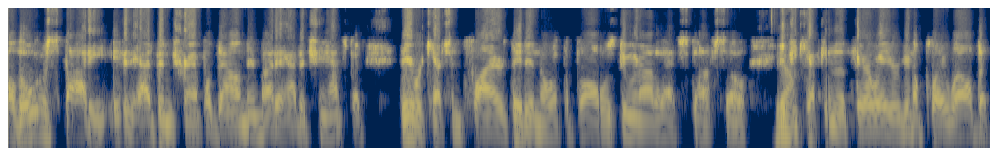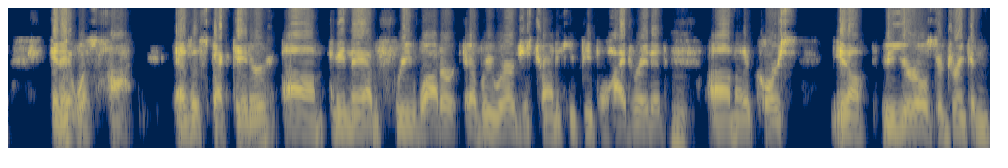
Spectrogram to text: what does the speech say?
although it was spotty, if it had been trampled down, they might have had a chance. But they were catching flyers. They didn't know what the ball was doing out of that stuff. So Yeah. if you kept it in the fairway, you're going to play well. But and it was hot as a spectator. Um, I mean, they had free water everywhere, just trying to keep people hydrated. Mm. Um, and of course, you know, the Euros are drinking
